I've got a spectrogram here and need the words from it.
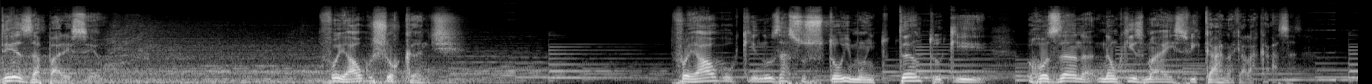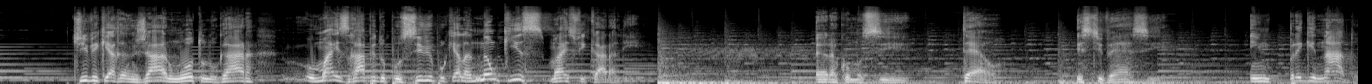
desapareceu. foi algo chocante. Foi algo que nos assustou e muito, tanto que Rosana não quis mais ficar naquela casa. Tive que arranjar um outro lugar o mais rápido possível porque ela não quis mais ficar ali. Era como se Theo estivesse impregnado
